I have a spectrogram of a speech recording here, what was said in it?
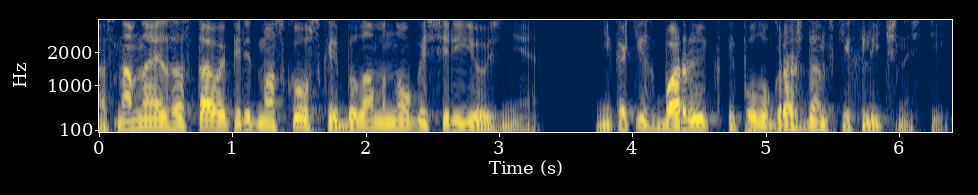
Основная застава перед Московской была много серьезнее. Никаких барыг и полугражданских личностей.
